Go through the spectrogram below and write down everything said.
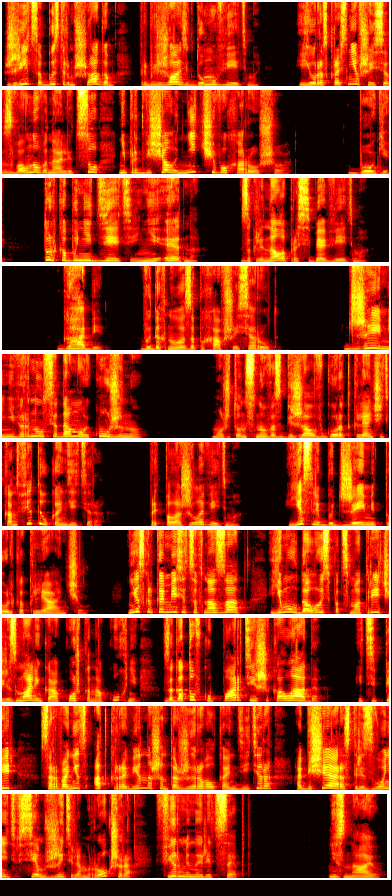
Жрица быстрым шагом приближалась к дому ведьмы – ее раскрасневшееся взволнованное лицо не предвещало ничего хорошего. «Боги! Только бы не дети, не Эдна!» – заклинала про себя ведьма. «Габи!» – выдохнула запыхавшаяся Рут. «Джейми не вернулся домой к ужину!» «Может, он снова сбежал в город клянчить конфеты у кондитера?» – предположила ведьма. «Если бы Джейми только клянчил!» Несколько месяцев назад ему удалось подсмотреть через маленькое окошко на кухне заготовку партии шоколада, и теперь сорванец откровенно шантажировал кондитера, обещая растрезвонить всем жителям Рокшира фирменный рецепт. «Не знаю».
